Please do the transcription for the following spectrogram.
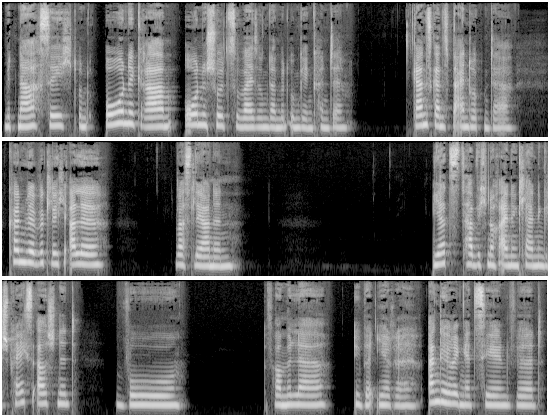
mit Nachsicht und ohne Gram, ohne Schuldzuweisung damit umgehen könnte. Ganz, ganz beeindruckend. Da können wir wirklich alle was lernen. Jetzt habe ich noch einen kleinen Gesprächsausschnitt, wo Frau Müller über ihre Angehörigen erzählen wird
